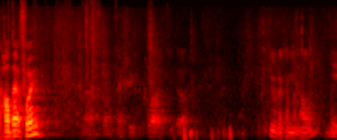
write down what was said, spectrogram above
hold that for you? Do you want to come and hold? Yeah.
